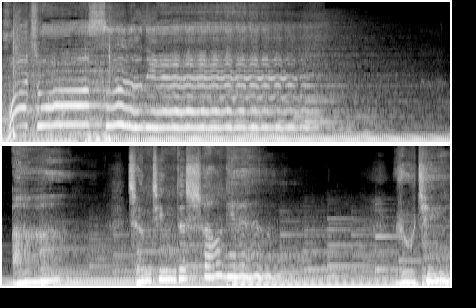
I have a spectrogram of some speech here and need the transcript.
化作思念。啊，曾经的少年，如今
